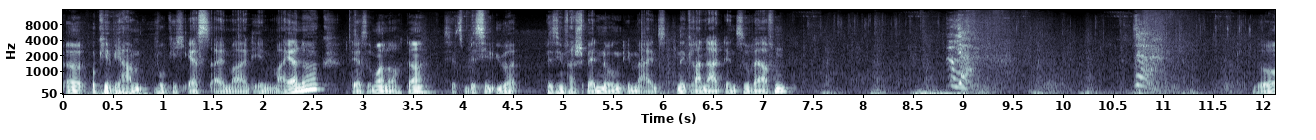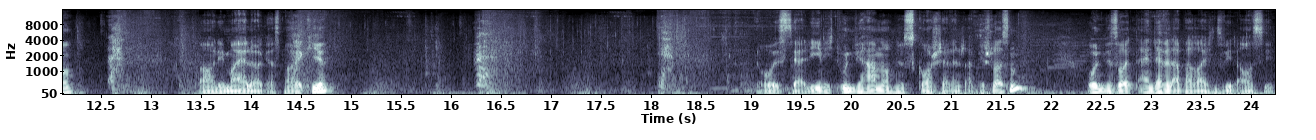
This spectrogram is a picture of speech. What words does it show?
Äh, okay, wir haben wirklich erst einmal den Meyerlock. Der ist immer noch da. Ist jetzt ein bisschen über, bisschen Verschwendung, dem eins eine Granate hinzuwerfen. So. Machen wir den Meyerlock erstmal weg hier. So ist der erledigt. Und wir haben noch eine Score-Challenge abgeschlossen. Und wir sollten ein Level-Up erreichen, so wie es aussieht.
